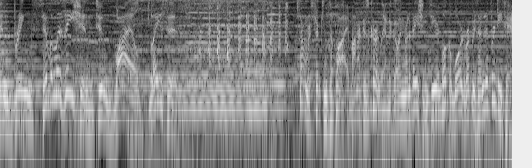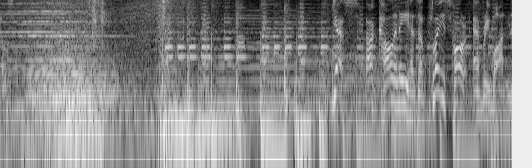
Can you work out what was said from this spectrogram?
and bring civilization to wild places. Some restrictions apply. Monarch is currently undergoing renovation. See your local board representative for details. Yes, our colony has a place for everyone.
